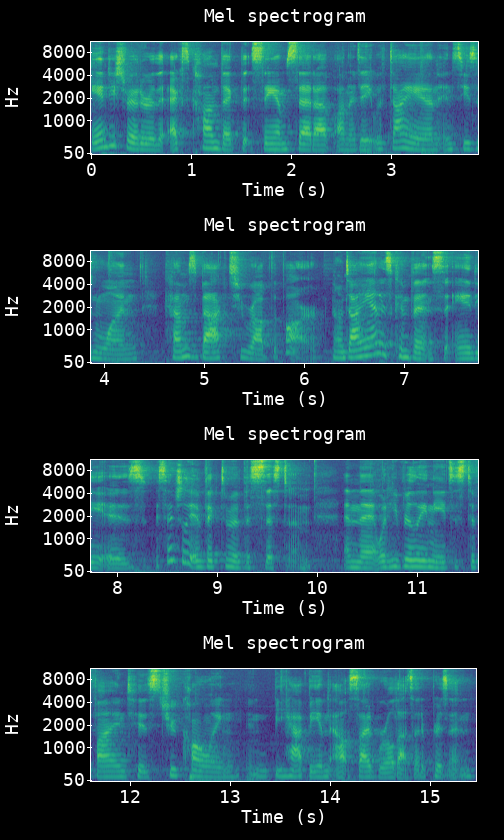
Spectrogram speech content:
Andy Schroeder, the ex convict that Sam set up on a date with Diane in season one, comes back to rob the bar. Now, Diane is convinced that Andy is essentially a victim of the system and that what he really needs is to find his true calling and be happy in the outside world outside of prison.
